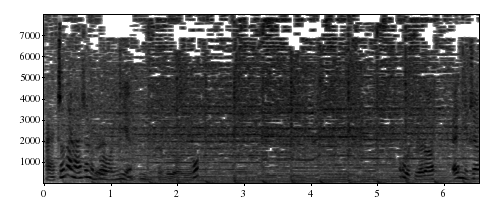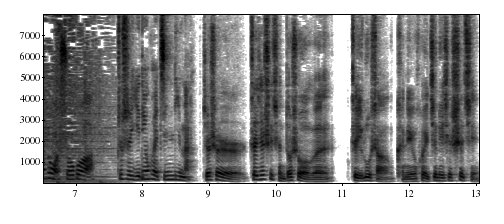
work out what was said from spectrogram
哎，真的还是很不容易。嗯，很不容易。我觉得，哎，你之前跟我说过，就是一定会经历嘛。就是这些事情都是我们这一路上肯定会经历一些事情，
